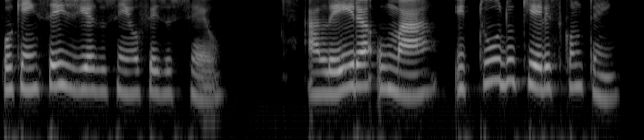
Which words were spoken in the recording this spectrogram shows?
Porque em seis dias o Senhor fez o céu, a leira, o mar e tudo o que eles contêm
